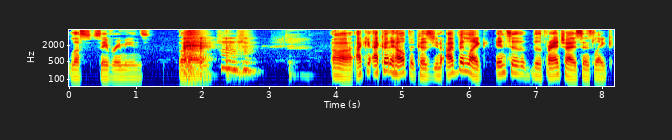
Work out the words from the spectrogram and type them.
less savory means. But um, uh, I, I couldn't help it because you know I've been like into the, the franchise since like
